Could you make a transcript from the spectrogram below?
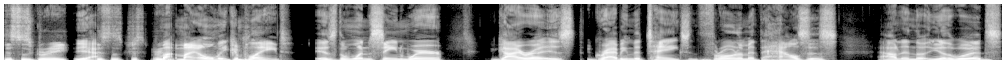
this is great. Yeah. This is just great. My, my only complaint is the one scene where Gyra is grabbing the tanks and throwing them at the houses out in the you know the woods.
